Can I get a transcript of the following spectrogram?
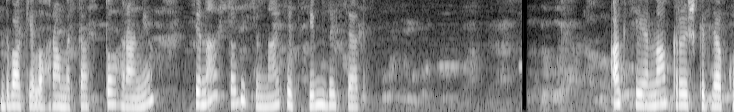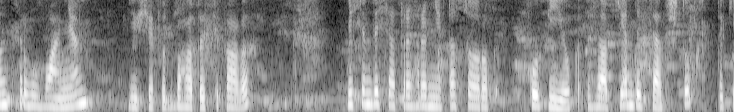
2 кг та 100 г. Ціна 118,70. Акція на кришки для консервування. Їх є тут багато цікавих. 83 гривні та 40 копійок за 50 штук. Такі,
